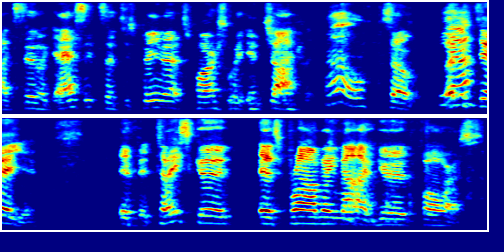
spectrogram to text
oxalic acid such as peanuts, parsley, and chocolate. Oh, So yeah. let me tell you, if it tastes good, it's probably not good for us.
